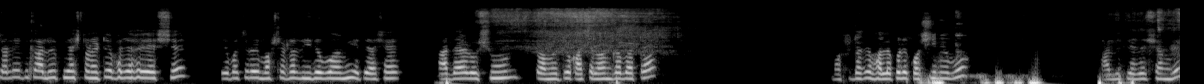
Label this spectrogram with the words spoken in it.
চলো এদিকে আলু পেঁয়াজটা অনেকটাই ভাজা হয়ে এসছে। এবার চলো এই মশলাটা দিয়ে দেবো আমি। এতে আসে আদা, রসুন, টমেটো, কাঁচা লঙ্কা বাটা। মশলাটাকে ভালো করে কষিয়ে নেব আলু পেঁয়াজের সঙ্গে।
